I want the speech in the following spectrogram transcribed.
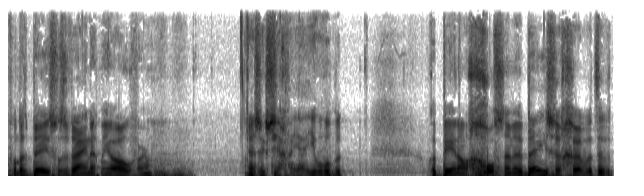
Van het beest was weinig meer over. Dus ik zeg van ja, joh, wat, ben je nou godsnaam mee bezig? Wat, wat,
